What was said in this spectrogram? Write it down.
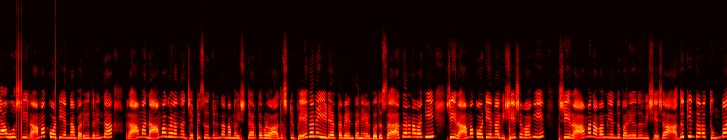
ನಾವು ಶ್ರೀ ರಾಮಕೋಟಿಯನ್ನು ಬರೆಯುವುದರಿಂದ, ರಾಮನಾಮಗಳನ್ನು ಜಪಿಸುವುದರಿಂದ ನಮ್ಮ ಇಷ್ಟಾರ್ಥಗಳು ಆದಷ್ಟು ಬೇಗನೆ ಈಡೇರ್ತವೆ ಅಂತಲೇ ಹೇಳ್ಬೋದು. ಸಾಧಾರಣವಾಗಿ ಶ್ರೀ ರಾಮಕೋಟಿಯನ್ನು ವಿಶೇಷವಾಗಿ ಶ್ರೀ ರಾಮನವಮಿ ಎಂದು ಬರೆಯೋದು ವಿಶೇಷ. ಅದಕ್ಕಿಂತನೂ ತುಂಬಾ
